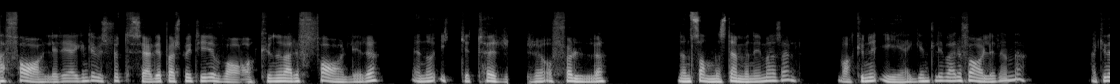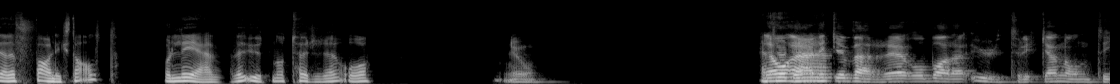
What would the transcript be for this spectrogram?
er farligere, egentlig? Hvis du ser det i perspektiv, hva kunne være farligere enn å ikke tørre å følge den sanne stemmen i meg selv? Hva kunne egentlig være farligere enn det? Er ikke det det farligste av alt? Å leve uten å tørre å Jo. Ja, og det... er det ikke verre å bare uttrykke noe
